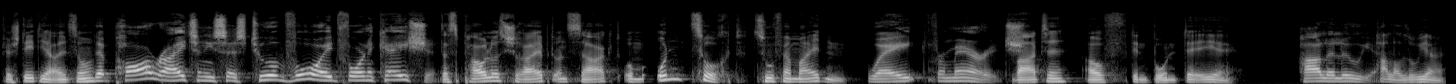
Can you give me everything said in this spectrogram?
Versteht ihr also, that Paul writes and he says to avoid fornication, dass Paulus schreibt und sagt, um Unzucht zu vermeiden, wait for marriage. warte auf den Bund der Ehe. Hallelujah. Halleluja.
